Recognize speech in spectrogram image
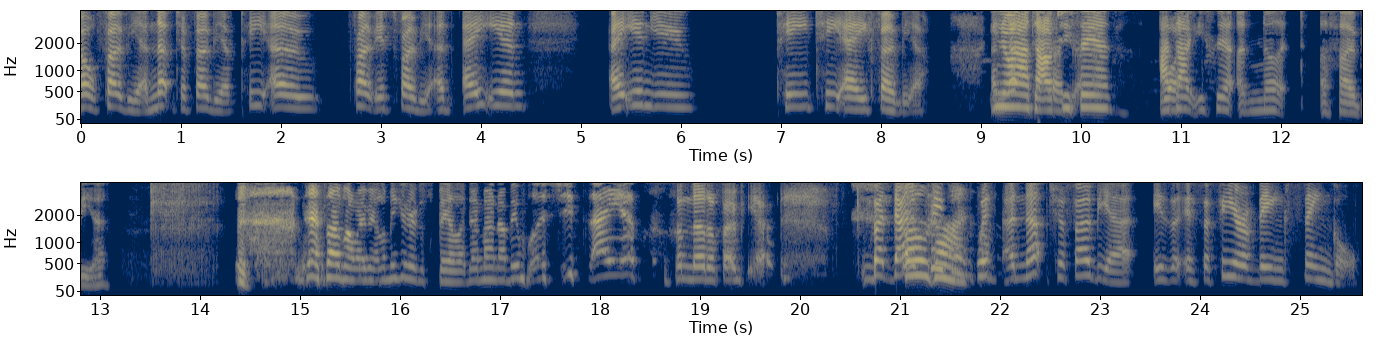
Oh, phobia. Anuptaphobia. P O. It's phobia. A N A N U P T A phobia. You know what I thought you said? I What? thought you said a nut a phobia. That's all I'm Let me get her to spell it. That might not be what she's saying. A nutophobia. But those Oh people God. with a nuptophobia is a, it's a fear of being single.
